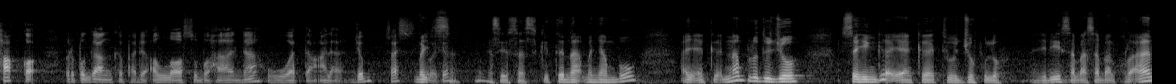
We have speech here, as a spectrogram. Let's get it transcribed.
hak, berpegang kepada Allah Subhanahu Wa Taala. Jom, Ustaz. Baik, terima kasih Ustaz. Kita nak menyambung ayat ke-67 sehingga ayat yang ke-70. Jadi sahabat-sahabat Al-Quran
